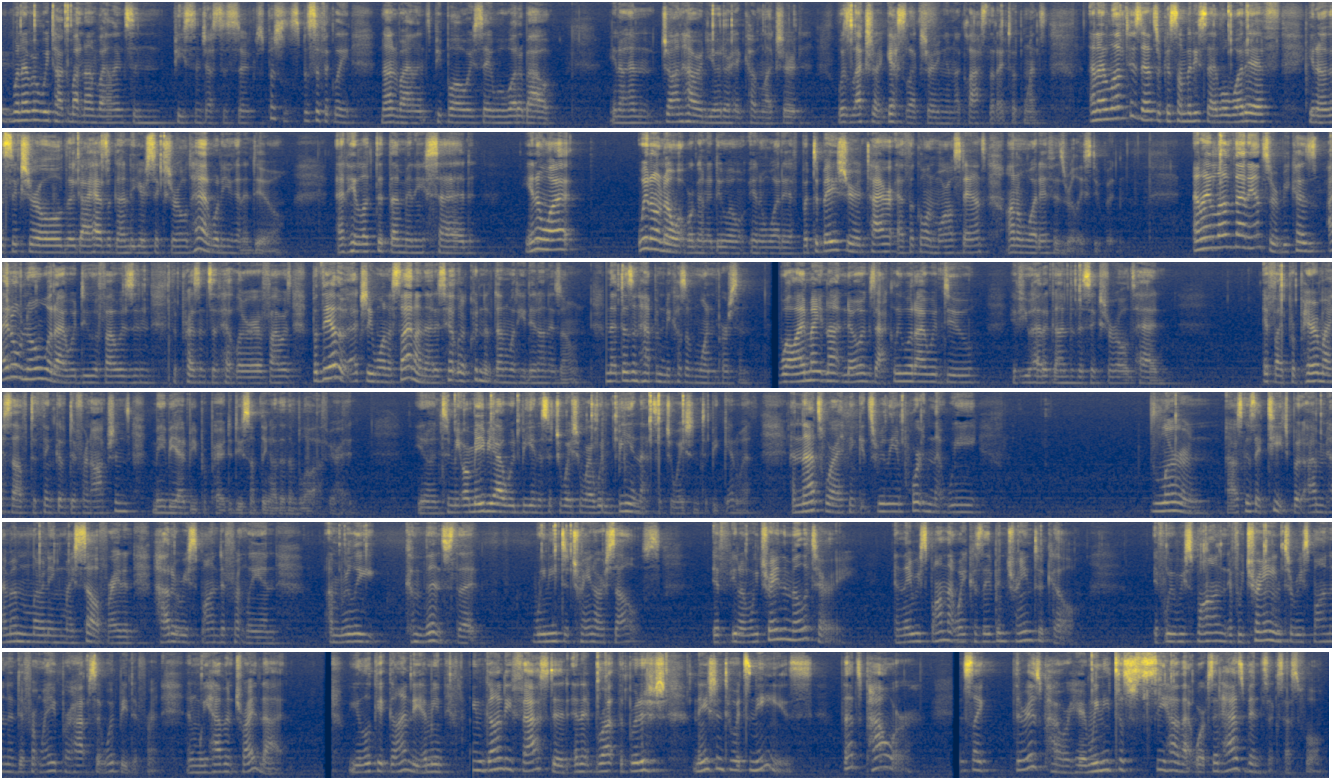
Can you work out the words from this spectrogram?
whenever we talk about nonviolence and peace and justice, or specifically nonviolence, people always say, "Well, what about?" You know, and John Howard Yoder had come lectured, was lecturing, guest lecturing in a class that I took once, and I loved his answer because somebody said, "Well, what if, you know, the six-year-old, the guy has a gun to your six-year-old head? What are you going to do?" And he looked at them and he said, "You know what? We don't know what we're going to do in a what if, but to base your entire ethical and moral stance on a what if is really stupid. And I love that answer because I don't know what I would do if I was in the presence of Hitler or if I was. But the other, actually, one aside on that is Hitler couldn't have done what he did on his own. And that doesn't happen because of one person. Well, I might not know exactly what I would do if you had a gun to the six year old's head if I prepare myself to think of different options, maybe I'd be prepared to do something other than blow off your head. You know, and to me, or maybe I would be in a situation where I wouldn't be in that situation to begin with. And that's where I think it's really important that we learn. I was going to say teach, but I'm, I'm learning myself, right? And how to respond differently. And I'm really convinced that we need to train ourselves if you know we train the military and they respond that way because they've been trained to kill. If we respond if we train to respond in a different way perhaps it would be different. And we haven't tried that. You look at gandhi. I mean gandhi fasted and it brought the british nation to its knees. That's power. It's like there is power here and we need to see how that works. It has been successful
